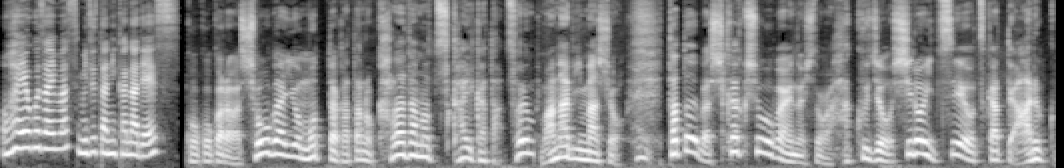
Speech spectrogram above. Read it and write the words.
おはようございます。水谷香奈です。ここからは障害を持った方の体の使い方、それを学びましょう。例えば視覚障害の人が白状、白い杖を使って歩く。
